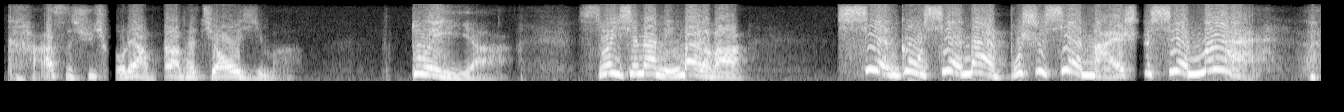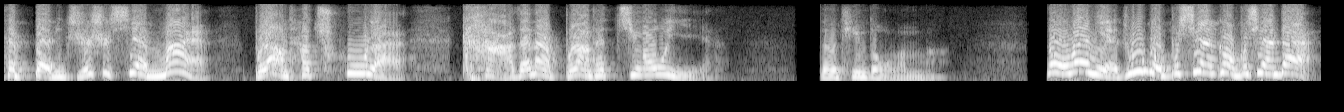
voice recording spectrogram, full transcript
卡死需求量，不让他交易嘛？对呀，所以现在明白了吧？限购限贷不是限买，是限卖，本质是限卖，不让他出来，卡在那儿不让他交易，能听懂了吗？那我问你，如果不限购不限贷，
